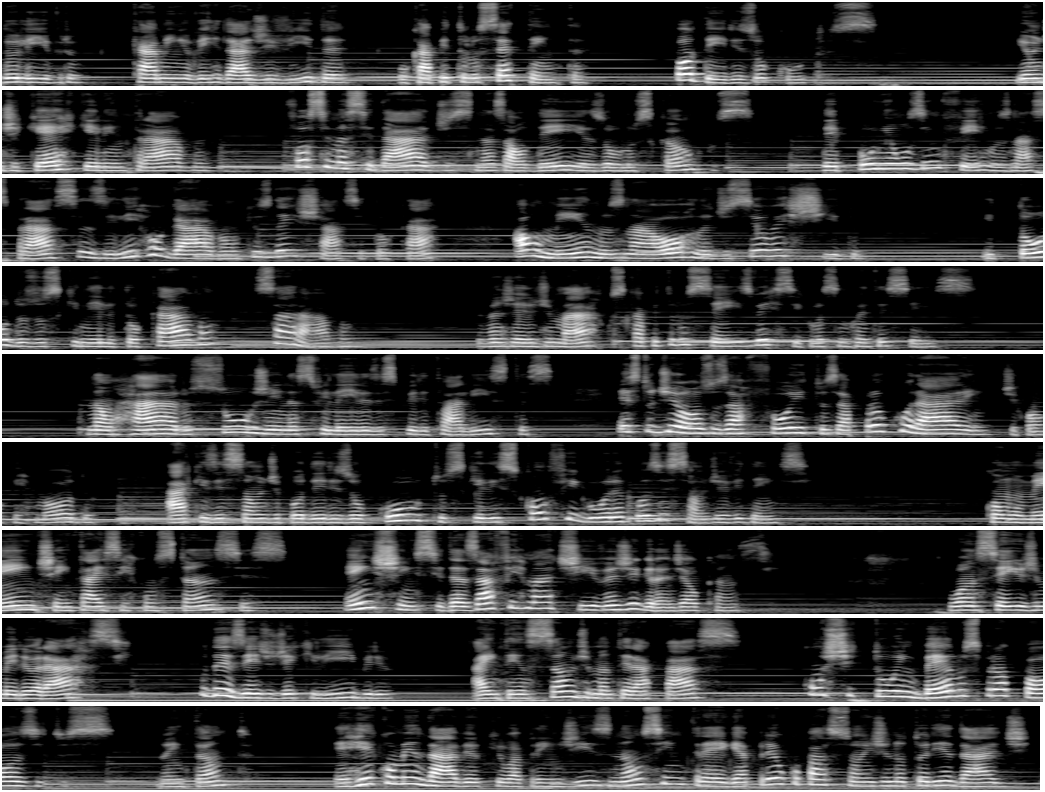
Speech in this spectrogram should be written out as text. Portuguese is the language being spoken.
do livro Caminho, Verdade e Vida, o capítulo 70 Poderes Ocultos. E onde quer que ele entrava, fosse nas cidades, nas aldeias ou nos campos, depunham os enfermos nas praças e lhe rogavam que os deixasse tocar, ao menos na orla de seu vestido, e todos os que nele tocavam saravam. Evangelho de Marcos, capítulo 6, versículo 56. Não raro surgem nas fileiras espiritualistas estudiosos afoitos a procurarem, de qualquer modo, a aquisição de poderes ocultos que lhes configura posição de evidência. Comumente, em tais circunstâncias, enchem-se das afirmativas de grande alcance. O anseio de melhorar-se, o desejo de equilíbrio, a intenção de manter a paz constituem belos propósitos. No entanto, é recomendável que o aprendiz não se entregue a preocupações de notoriedade,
